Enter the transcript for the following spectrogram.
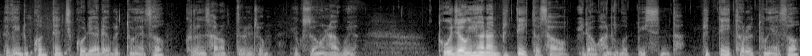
그래서 이런 콘텐츠 코리아 랩을 통해서 그런 산업들을 좀 육성을 하고요. 도정 현안 빅데이터 사업이라고 하는 것도 있습니다. 빅데이터를 통해서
